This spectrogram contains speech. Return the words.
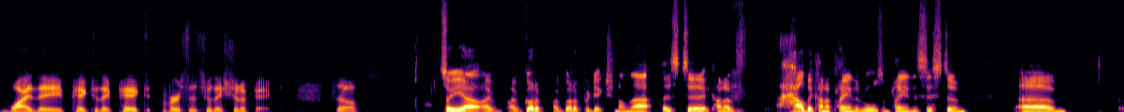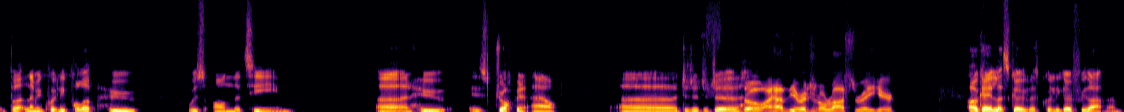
why they picked who they picked versus who they should have picked. So, so yeah, I've I've got a I've got a prediction on that as to kind of how they're kind of playing the rules and playing the system. Um, but let me quickly pull up who was on the team uh, and who is dropping out. Uh, so I have the original roster right here. Okay, let's go. Let's quickly go through that then.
